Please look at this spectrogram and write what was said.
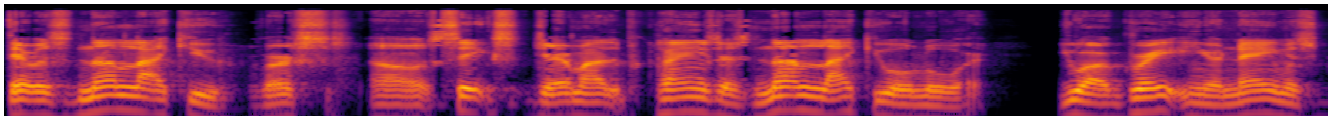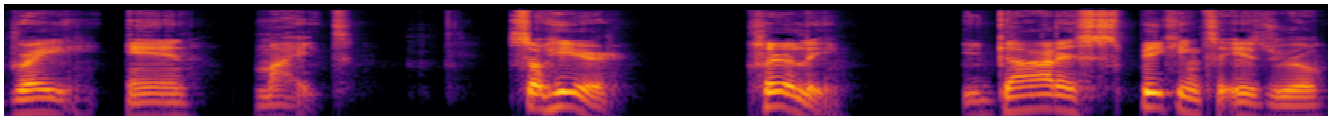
There is none like you. Verse uh, 6, Jeremiah proclaims, There's none like you, O Lord. You are great, and your name is great in might. So, here, clearly, God is speaking to Israel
